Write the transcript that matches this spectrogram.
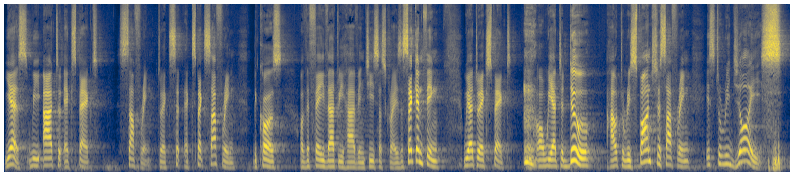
Yes, we are to expect suffering, to ex- expect suffering because of the faith that we have in Jesus Christ. The second thing we are to expect or we are to do, how to respond to suffering, is to rejoice.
